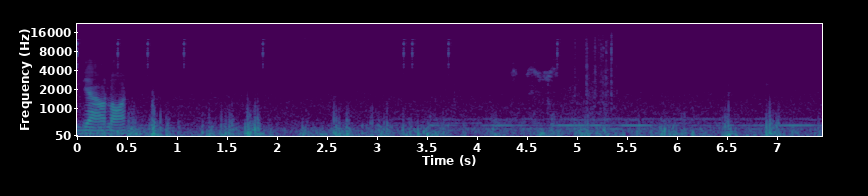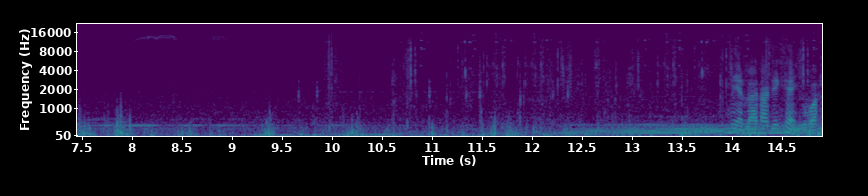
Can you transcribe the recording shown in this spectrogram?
นยาวร้อนมีเห็นลายทักที่แข่งกูปะ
